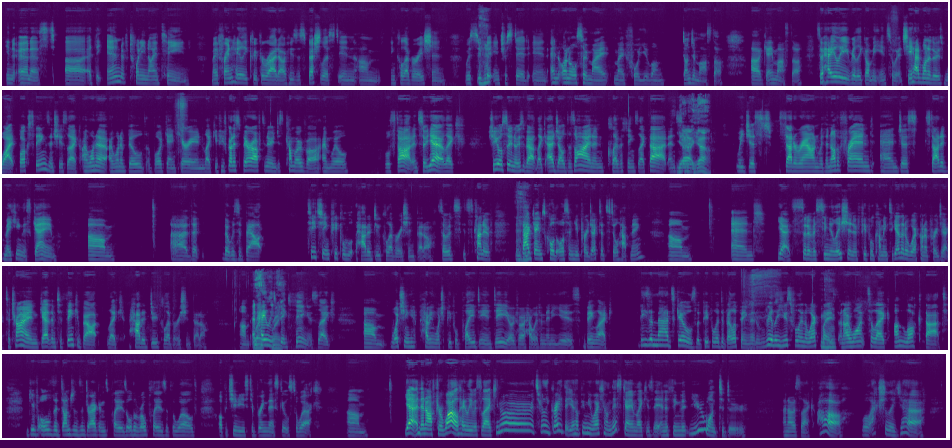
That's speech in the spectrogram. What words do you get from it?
in earnest uh, at the end of 2019. My friend Haley Cooper Ryder, who's a specialist in um, in collaboration, was super interested in, and and also my my four year long dungeon master, uh, game master. So Haley really got me into it. She had one of those white box things, and she's like, "I wanna, I wanna build a board game, Kerry, and like if you've got a spare afternoon, just come over and we'll, we'll start." And so yeah, like she also knows about like agile design and clever things like that. And so Yeah, yeah. We just sat around with another friend and just started making this game um, uh, that that was about teaching people how to do collaboration better. So it's it's kind of Mhm. that game's called Awesome New Project. It's still happening, um, and yeah, it's sort of a simulation of people coming together to work on a project to try and get them to think about like how to do collaboration better. Um, and Right, Haley's right. big thing is like um, watching, having watched people play D and D over however many years, being like, these are mad skills that people are developing that are really useful in the workplace, and I want to like unlock that, give all the Dungeons and Dragons players, all the role players of the world, opportunities to bring their skills to work. Um, yeah, and then after a while, Haley was like, you know, it's really great that you're helping me work on this game. Like, is there anything that you want to do? And I was like, oh, well, actually, yeah.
